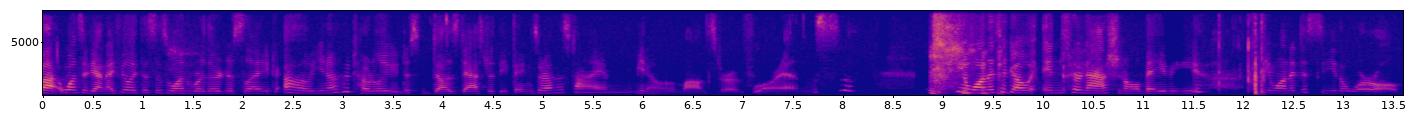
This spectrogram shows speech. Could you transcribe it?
But once again, I feel like this is one where they're just like, oh, you know who totally just does dastardly things around this time? You know, the Monster of Florence. he wanted to go international, baby. He wanted to see the world.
